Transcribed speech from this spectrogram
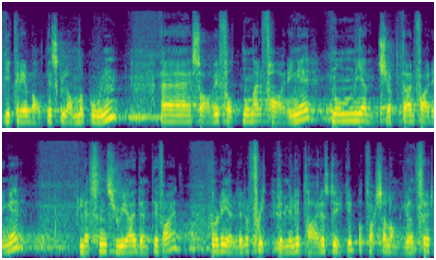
de tre baltiske landene og Polen, eh, så har vi fått noen erfaringer, noen gjenkjøpte erfaringer, lessons re-identified, når det gjelder å flytte militære styrker på tvers av landegrenser.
